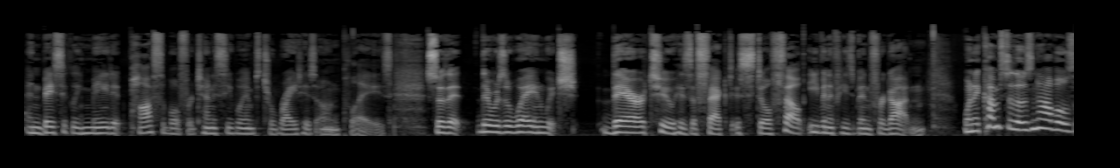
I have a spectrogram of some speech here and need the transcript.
and basically made it possible for Tennessee Williams to write his own plays. So that there was a way in which there too his effect is still felt, even if he's been forgotten. When it comes to those novels,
